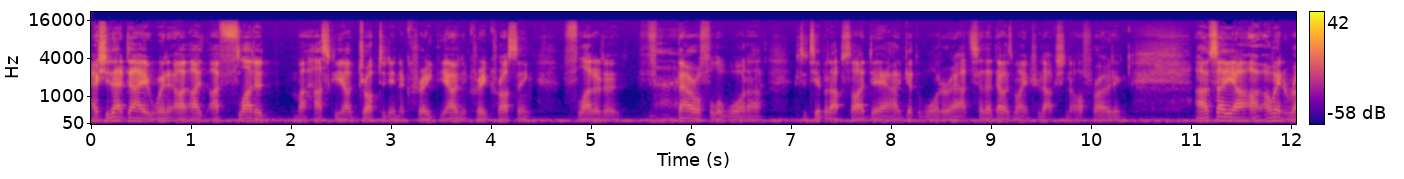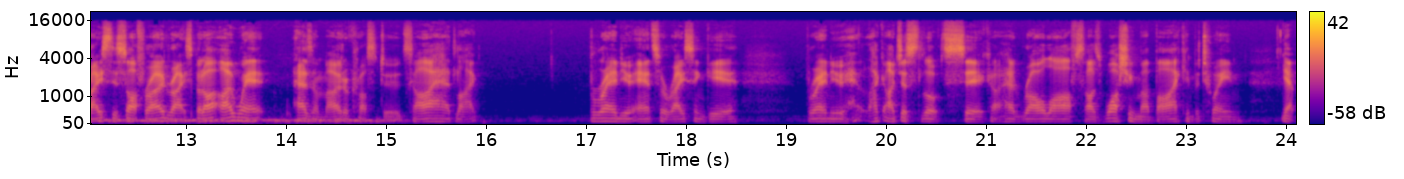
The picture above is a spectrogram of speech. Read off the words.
actually, that day when I, I flooded my husky, I dropped it in a creek, the only creek crossing, flooded a No. barrel full of water to tip it upside down, get the water out. So that, that was my introduction to off roading. Uh, so yeah, I, I went and raced this off road race, but I, I went as a motocross dude. So I had like brand new Answer racing gear, brand new, like I just looked sick. I had roll offs. I was washing my bike in between Yep.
